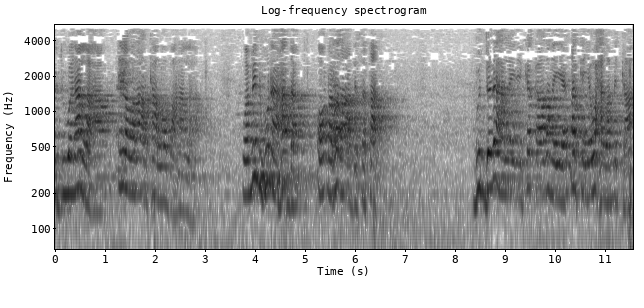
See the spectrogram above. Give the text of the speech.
duduwanaan lahaa in la wada arkaa loo baahnaan lahaa. Wa min hunaa hadda oo dharada aad dirsataan bundadaha laydinka qaadanaya dharka iyo waxa lamidka ah.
